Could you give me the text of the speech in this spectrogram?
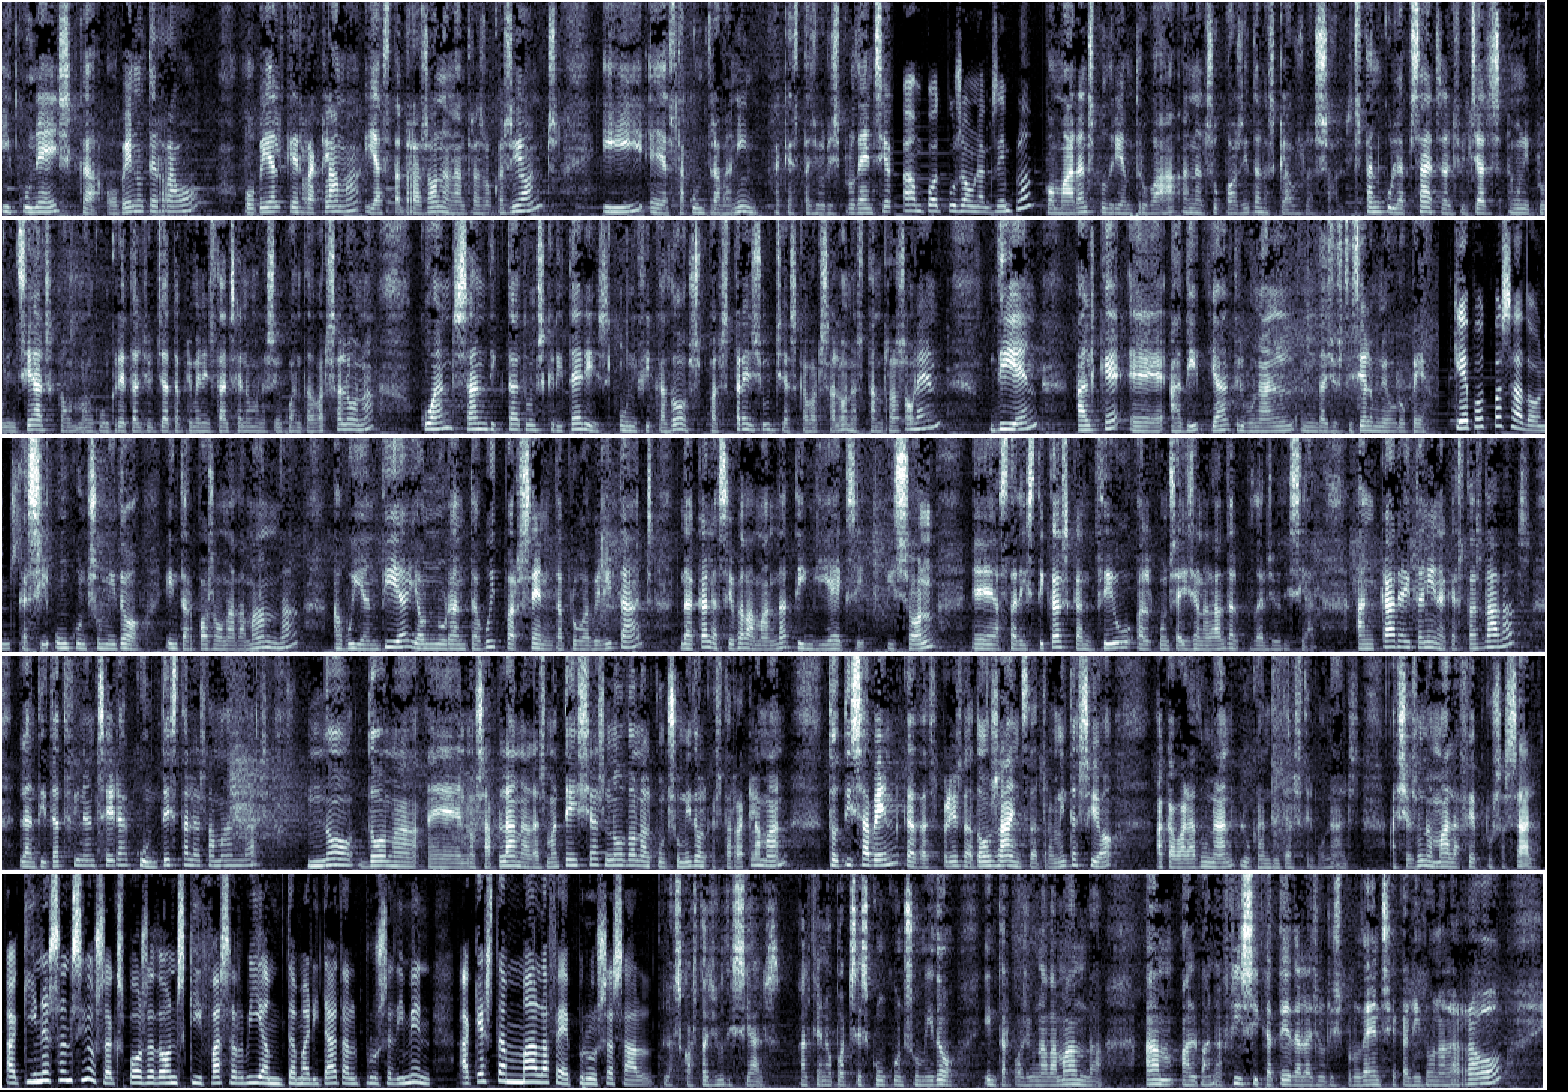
i coneix que o bé no té raó o bé el que reclama ja ha estat resolt en altres ocasions i eh, està contravenint aquesta jurisprudència. Em pot posar un exemple? Com ara ens podríem trobar en el supòsit de les clàusules sol. Estan col·lapsats els jutjats uniprovincials, com en concret el jutjat de primera instància número 50 de Barcelona, quan s'han dictat uns criteris unificadors pels tres jutges que Barcelona estan resolent, dient el que eh, ha dit ja el Tribunal de Justícia de la Unió Europea. Què pot passar, doncs? Que si un consumidor interposa una demanda, avui en dia hi ha un 98% de probabilitats de que la seva demanda tingui èxit. I són eh, estadístiques que ens diu el Consell General del Poder Judicial. Encara i tenint aquestes dades, l'entitat financera contesta les demandes no dona, eh, no s'aplana les mateixes, no dona al consumidor el que està reclamant, tot i sabent que després de dos anys de tramitació acabarà donant el que han dit els tribunals. Això és una mala fe processal. A quina sanció s'exposa, doncs, qui fa servir amb temeritat el procediment, aquesta mala fe processal? Les costes judicials. El que no pot ser és que un consumidor interposi una demanda amb el benefici que té de la jurisprudència que li dona la raó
